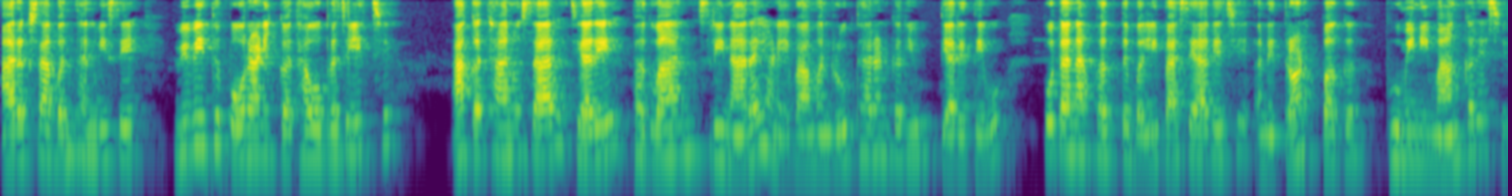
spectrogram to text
આ રક્ષાબંધન વિશે વિવિધ પૌરાણિક કથાઓ પ્રચલિત છે. આ કથા અનુસાર જ્યારે ભગવાન શ્રી નારાયણે વામન રૂપ ધારણ કર્યું, ત્યારે તેઓ પોતાના ભક્ત બલિ પાસે આવે છે અને ત્રણ પગ ભૂમિની માંગ કરે છે.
